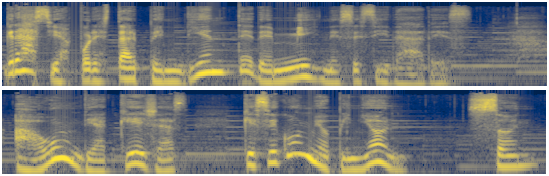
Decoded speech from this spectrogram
gracias por estar pendiente de mis necesidades, aun de aquellas que según mi opinión son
